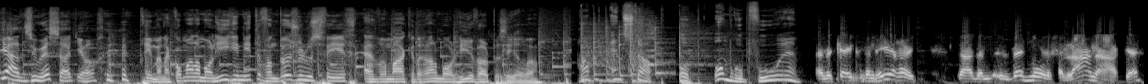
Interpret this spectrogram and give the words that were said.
Ja, zo is dat, joh. Prima, dan komen we allemaal hier genieten van de sfeer en we maken er allemaal hier wel plezier van. Hap en stap op Omroep Voeren. En we kijken van hieruit naar de windmolen van Lanaken.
